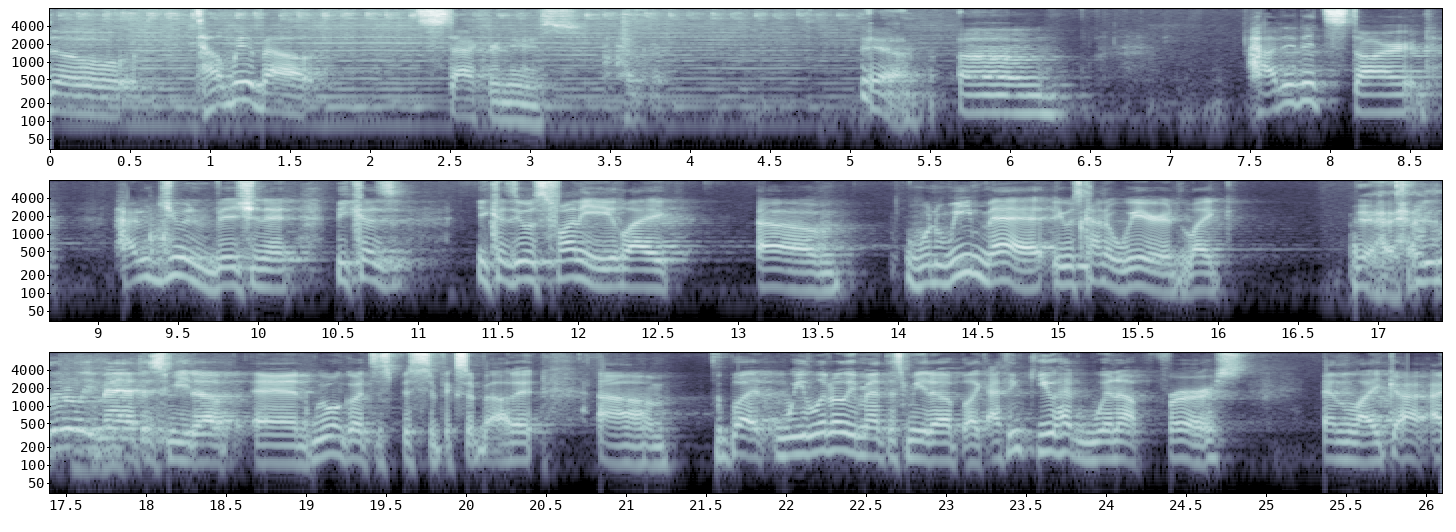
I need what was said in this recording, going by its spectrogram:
So tell me about Stacker News. Yeah. Um, How did it start? How did you envision it? Because because it was funny. Like um, when we met, it was kind of weird. Like yeah. we literally met at this meetup, and we won't go into specifics about it. Um, but we literally met at this meetup. Like I think you had went up first, and like I, I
